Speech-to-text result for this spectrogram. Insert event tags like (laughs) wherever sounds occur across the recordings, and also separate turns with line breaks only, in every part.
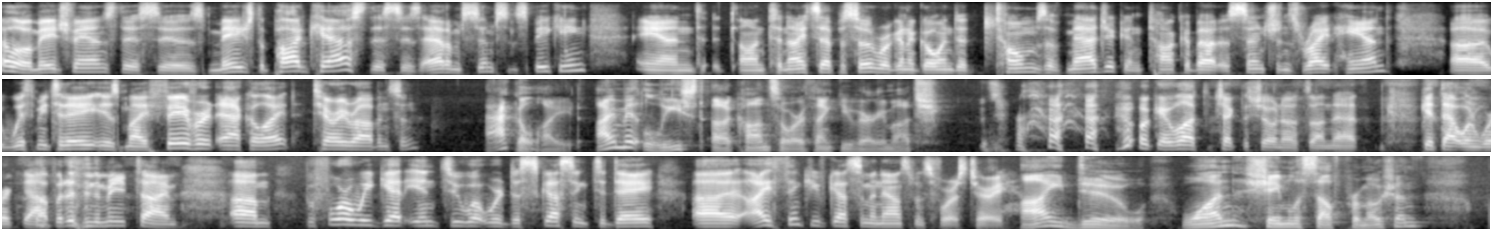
Hello, Mage fans. This is Mage the Podcast. This is Adam Simpson speaking. And on tonight's episode, we're going to go into Tomes of Magick and talk about Ascension's right hand. Uh, with me today is my favorite acolyte, Terry Robinson.
Acolyte? I'm at least a consort, thank you very much. (laughs)
okay, we'll have to check the show notes on that, get that one worked out. But (laughs) in the meantime, um, before we get into what we're discussing today, uh, I think you've got some announcements for us, Terry.
I do. One, shameless self promotion.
